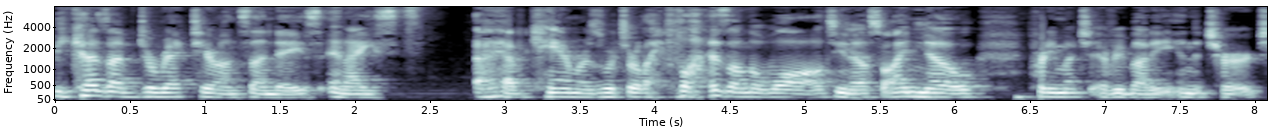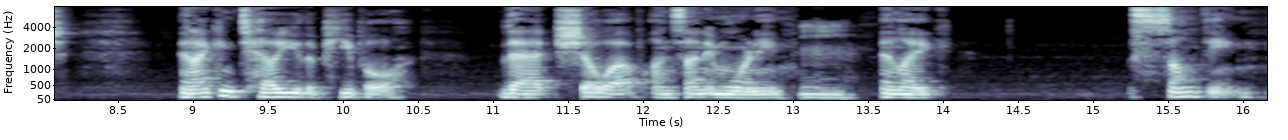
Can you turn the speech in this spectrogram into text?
Because I'm direct here on Sundays and I, I have cameras which are like flies on the walls, you know, so I know pretty much everybody in the church. And I can tell you the people that show up on Sunday morning mm. and like something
